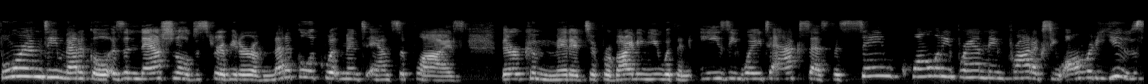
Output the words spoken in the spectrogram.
4MD Medical is a national distributor of medical equipment and supplies. They're committed to providing you with an easy way to access the same quality brand name products you already use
